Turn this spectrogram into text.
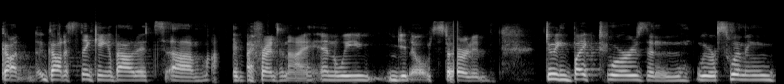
got got us thinking about it. Um, my friend and I, and we you know started doing bike tours and we were swimming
